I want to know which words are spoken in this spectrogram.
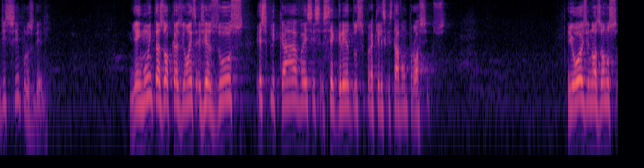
discípulos dele. E em muitas ocasiões, Jesus explicava esses segredos para aqueles que estavam próximos. E hoje nós vamos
